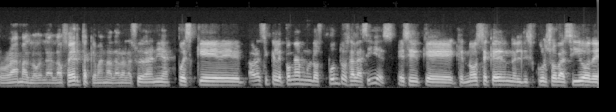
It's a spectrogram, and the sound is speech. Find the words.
programas, lo, la, la, oferta que van a dar a la ciudadanía, pues que ahora sí que le pongan los puntos a las IES, es decir, que, que no se queden en el discurso vacío de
